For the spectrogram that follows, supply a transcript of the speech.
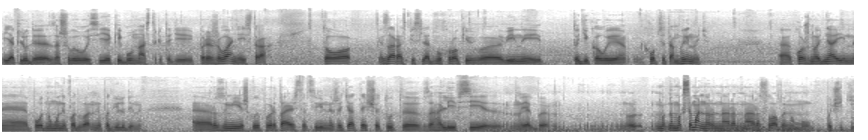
як люди зашевелилися, і який був настрій тоді, переживання і страх, то зараз, після двох років е, війни, тоді, коли хлопці там гинуть, кожного дня і не по одному, не по два, не по дві людини. Е, Розумієш, коли повертаєшся в цивільне життя, те, що тут е, взагалі всі е, ну, якби, ну, максимально на, на розслабленому почутті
